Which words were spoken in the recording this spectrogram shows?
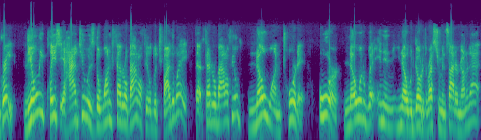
Great. The only place you had to was the one federal battlefield. Which, by the way, that federal battlefield, no one toured it. or no one went in and you know would go to the restroom inside or none of that.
